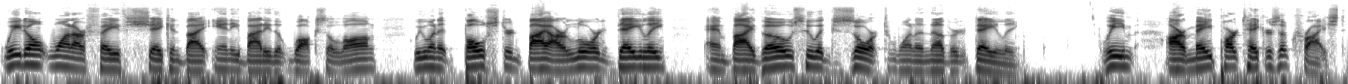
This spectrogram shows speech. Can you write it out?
We don't want our faith shaken by anybody that walks along. We want it bolstered by our Lord daily and by those who exhort one another daily. We are made partakers of Christ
